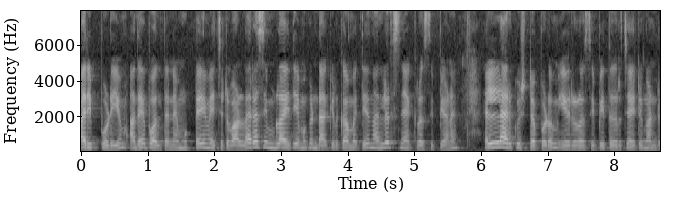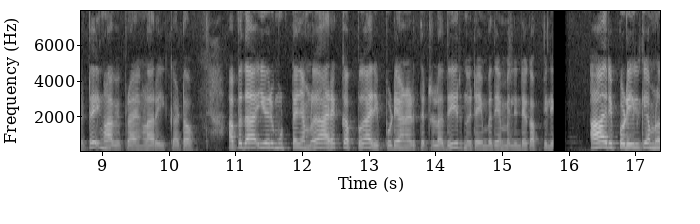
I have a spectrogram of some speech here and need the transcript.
അരിപ്പൊടിയും അതേപോലെ തന്നെ മുട്ടയും വെച്ചിട്ട് വളരെ സിമ്പിളായിട്ട് നമുക്ക് ഉണ്ടാക്കിയെടുക്കാൻ പറ്റിയ നല്ലൊരു സ്നാക്ക് റെസിപ്പിയാണ് എല്ലാവർക്കും ഇഷ്ടപ്പെടും ഈ ഒരു റെസിപ്പി തീർച്ചയായിട്ടും കണ്ടിട്ട് നിങ്ങളെ അഭിപ്രായങ്ങൾ അറിയിക്കുക കേട്ടോ അപ്പോൾ ഇതാ ഈ ഒരു മുട്ട നമ്മൾ അര കപ്പ് അരിപ്പൊടിയാണ് എടുത്തിട്ടുള്ളത് ഇരുന്നൂറ്റമ്പത് എം എല്ലിന്റെ കപ്പിൽ ആ അരിപ്പൊടിയിലേക്ക് നമ്മൾ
